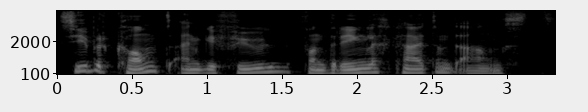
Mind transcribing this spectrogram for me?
Sie überkommt ein Gefühl von Dringlichkeit und Angst.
